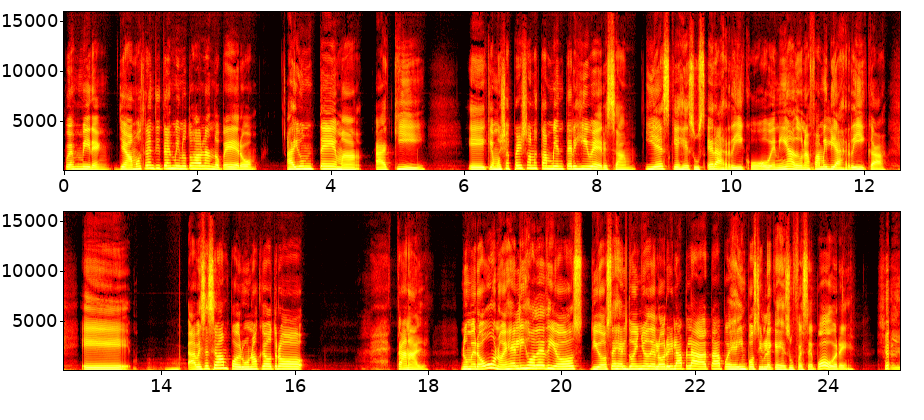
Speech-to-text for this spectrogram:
Pues miren, llevamos 33 minutos hablando, pero hay un tema aquí eh, que muchas personas también tergiversan y es que Jesús era rico o venía de una familia rica. Eh, a veces se van por uno que otro canal. Número uno, es el Hijo de Dios, Dios es el dueño del oro y la plata, pues es imposible que Jesús fuese pobre. Sí.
